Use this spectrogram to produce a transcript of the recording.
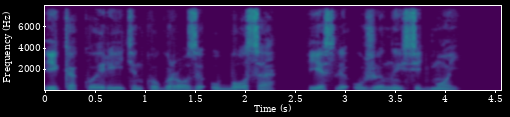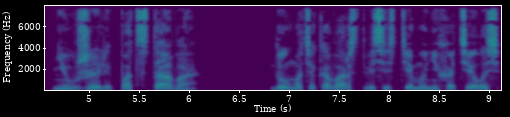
И какой рейтинг угрозы у босса, если у жены седьмой? Неужели подстава?» Думать о коварстве системы не хотелось,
